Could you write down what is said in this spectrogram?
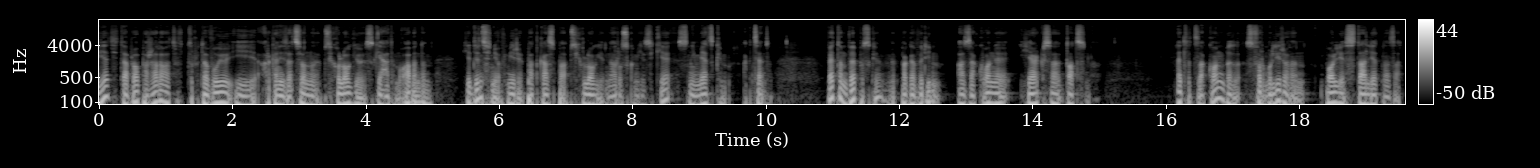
Привет и добро пожаловать в трудовую и организационную психологию с Герхардом Орбандом, единственный в мире подкаст по психологии на русском языке с немецким акцентом. В этом выпуске мы поговорим о законе Йеркса Дотсона. Этот закон был сформулирован более ста лет назад.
